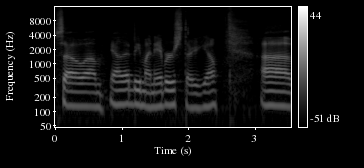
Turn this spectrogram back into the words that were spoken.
So um, yeah, that'd be my neighbors. There you go. Uh,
